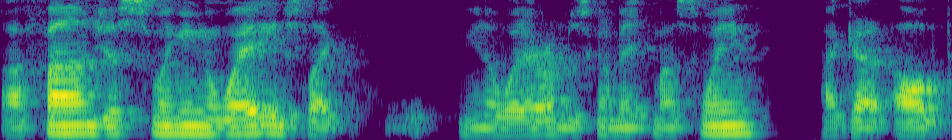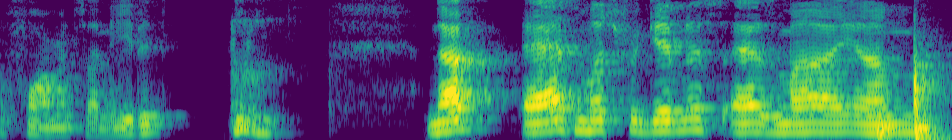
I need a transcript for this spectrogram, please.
I found just swinging away and just like, you know, whatever, I'm just going to make my swing. I got all the performance I needed. not as much forgiveness as my um,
